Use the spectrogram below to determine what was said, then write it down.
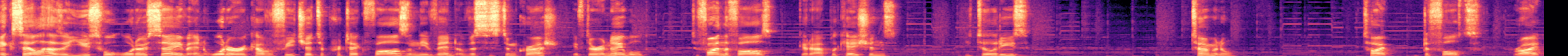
Excel has a useful autosave and auto-recover feature to protect files in the event of a system crash if they're enabled. To find the files, go to Applications, Utilities, Terminal. Type defaults, write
